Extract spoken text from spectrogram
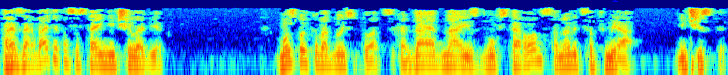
Разорвать это состояние человека может только в одной ситуации, когда одна из двух сторон становится тмя, нечистая.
